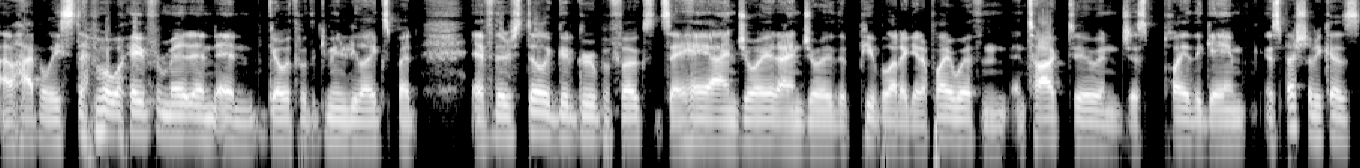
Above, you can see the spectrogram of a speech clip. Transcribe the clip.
I'll happily step away from it and, and go with what the community likes. But if there's still a good group of folks that say, hey, I enjoy it, I enjoy the people that I get to play with and, and talk to and just play the game, especially because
